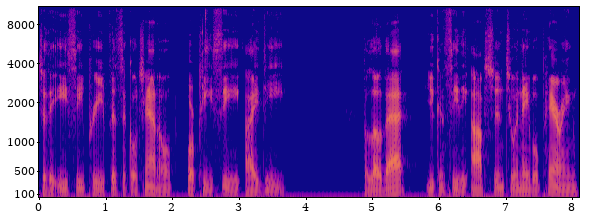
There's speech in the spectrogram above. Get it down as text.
to the eCPRI physical channel or PC ID. Below that, you can see the option to enable pairing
